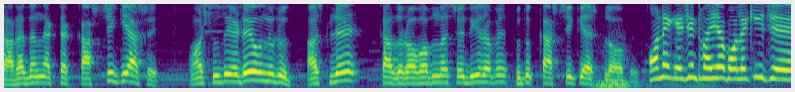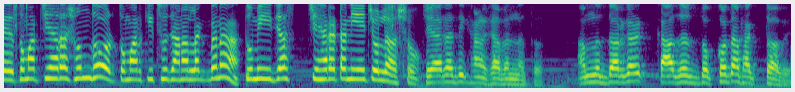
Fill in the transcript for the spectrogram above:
তারা দেন একটা কাজ শিখে আসে। আমার শুধু এটাই অনুরোধ আসলে কাজের অভাব নয় সৌদি আরবে শুধু কাজ শিখে আসলে হবে। অনেক এজেন্ট ভাইয়া বলে কি যে তোমার চেহারা সুন্দর তোমার কিছু জানা লাগবে না তুমি জাস্ট চেহারাটা নিয়ে চলে আসো। চেহারা দিয়ে খানা খাবেন না তো। আপনার দরকার কাজের দক্ষতা থাকতে হবে।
